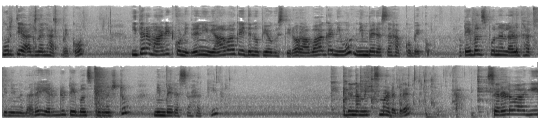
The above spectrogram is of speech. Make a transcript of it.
ಪೂರ್ತಿ ಆದಮೇಲೆ ಹಾಕಬೇಕು. ಈ ಥರ ಮಾಡಿಟ್ಕೊಂಡಿದ್ರೆ ನೀವು ಯಾವಾಗ ಇದನ್ನು ಉಪಯೋಗಿಸ್ತೀರೋ ಆವಾಗ ನೀವು ನಿಂಬೆ ರಸ ಹಾಕ್ಕೋಬೇಕು. ಟೇಬಲ್ ಸ್ಪೂನಲ್ಲಿ ಅಳ್ದು ಹಾಕ್ತೀನಿ ಅನ್ನೋದಾದ್ರೆ ಎರಡು ಟೇಬಲ್ ಸ್ಪೂನಷ್ಟು ನಿಂಬೆ ರಸ ಹಾಕಿ. ಇದನ್ನು ಮಿಕ್ಸ್ ಮಾಡಿದ್ರೆ ಸರಳವಾಗಿ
